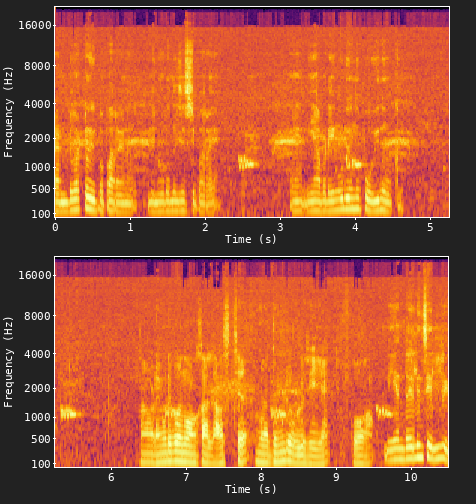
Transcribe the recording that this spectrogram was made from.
രണ്ടു വട്ടം ഇപ്പോൾ പറയണത് നിന്നോടൊന്ന് ജസ്റ്റ് പറയാൻ. നീ അവിടെയും കൂടി ഒന്ന് പോയി നോക്ക്. അവിടെയും കൂടി പോയി നോക്കാം. ലാസ്റ്റ് അതും കൂടി ഉള്ളു ചെയ്യാൻ. പോകാം നീ എന്തായാലും ചെല്ല്.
